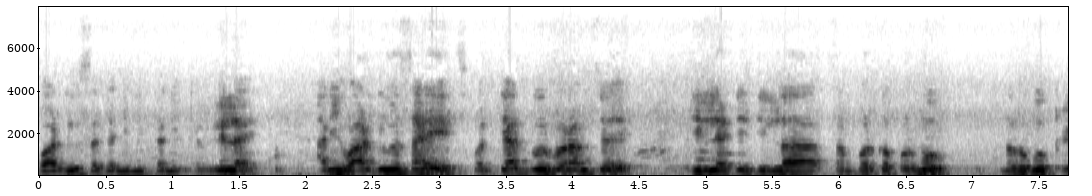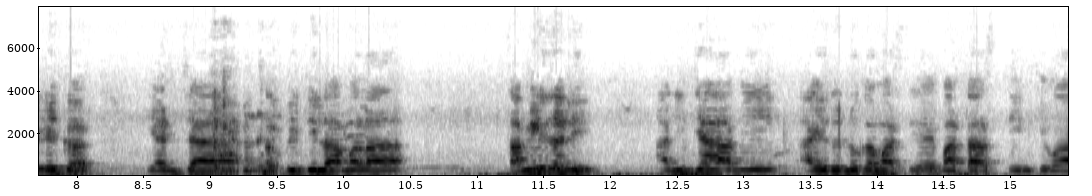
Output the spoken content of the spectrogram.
वाढदिवसाच्या निमित्ताने ठेवलेलं आहे. आणि वाढदिवस आहेच पण त्याचबरोबर आमचे जिल्ह्याचे जिल्हा संपर्क प्रमुख नरोबू खेडेकर यांच्या तब्येतीला आम्हाला चांगली झाली. आणि ज्या आम्ही आई रेणुका माते माता असतील किंवा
